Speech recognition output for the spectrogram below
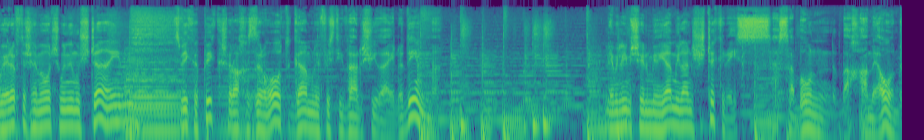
וב-1982 צביקה פיק שלח זרועות גם לפסטיבל שירי הילדים. למילים של מרים אילן שטקליס, הסבון בכה מאוד.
